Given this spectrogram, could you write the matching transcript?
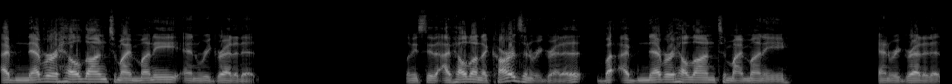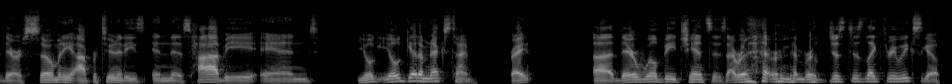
I've never held on to my money and regretted it let me say that I've held on to cards and regretted it, but I've never held on to my money and regretted it. There are so many opportunities in this hobby, and you'll you'll get them next time, right? Uh, there will be chances. I, re- I remember just just like three weeks ago,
